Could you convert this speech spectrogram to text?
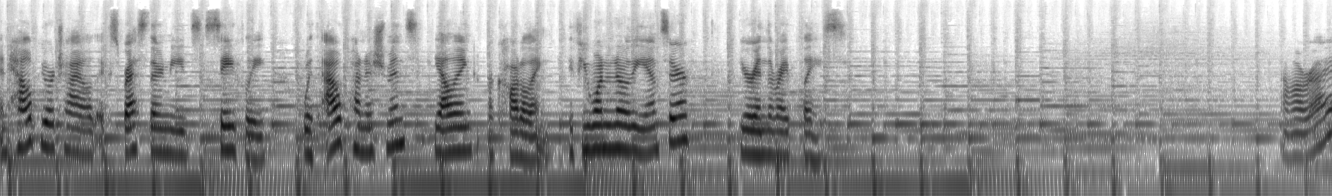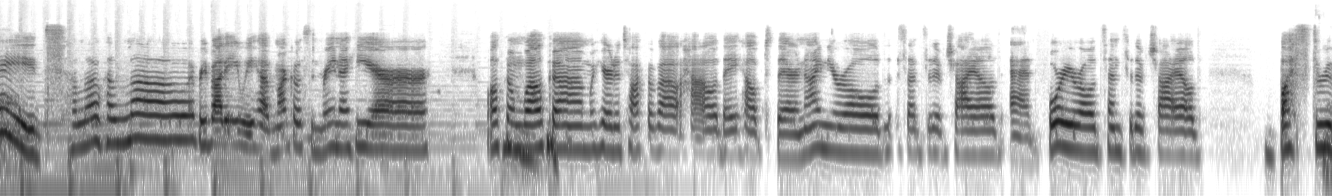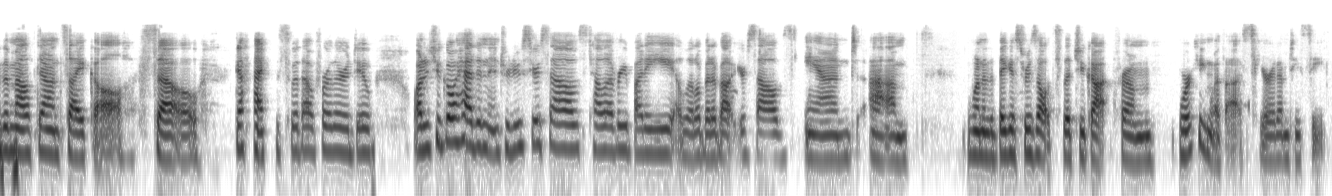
and help your child express their needs safely without punishments, yelling, or coddling. If you want to know the answer, you're in the right place. All right. Hello, hello, everybody. We have Marcos and Raina here. Welcome, hmm. welcome. We're here to talk about how they helped their nine year old sensitive child and four year old sensitive child bust through the hmm. meltdown cycle. So, guys, without further ado, why don't you go ahead and introduce yourselves, tell everybody a little bit about yourselves, and um, one of the biggest results that you got from working with us here at MTC.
